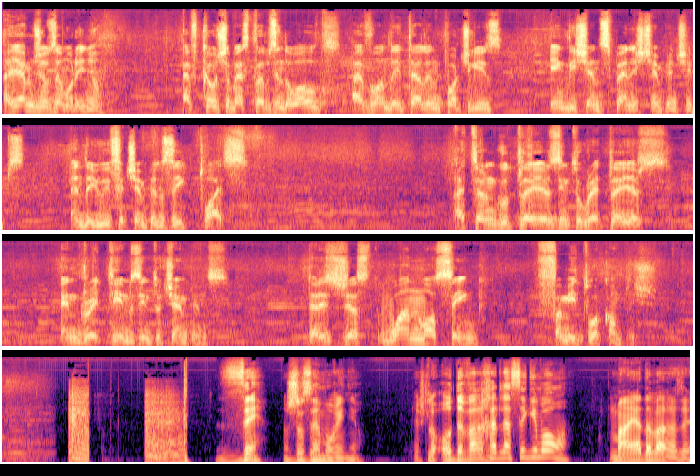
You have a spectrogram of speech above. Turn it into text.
I am Jose Mourinho. I've coached the best clubs in the world. I've won the Italian, Portuguese, English, and Spanish championships, and the UEFA Champions League twice. I turn good players into great players, and great teams into champions. There is just one more thing for me to accomplish. זה ז'וזה מוריניו. יש לו עוד דבר אחד להשיג עם רומא. מה היה הדבר הזה?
